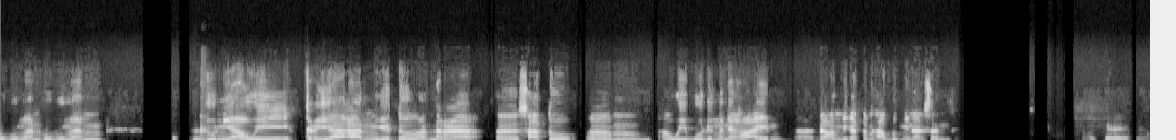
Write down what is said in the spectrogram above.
hubungan-hubungan duniawi kriaan gitu antara uh, satu um, wibu dengan yang lain uh, dalam ikatan hablum minasan. Oke, okay.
